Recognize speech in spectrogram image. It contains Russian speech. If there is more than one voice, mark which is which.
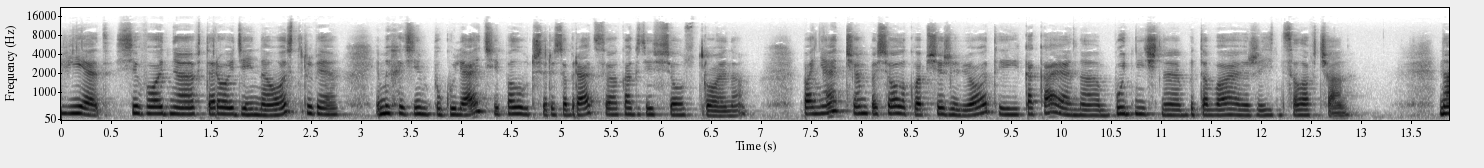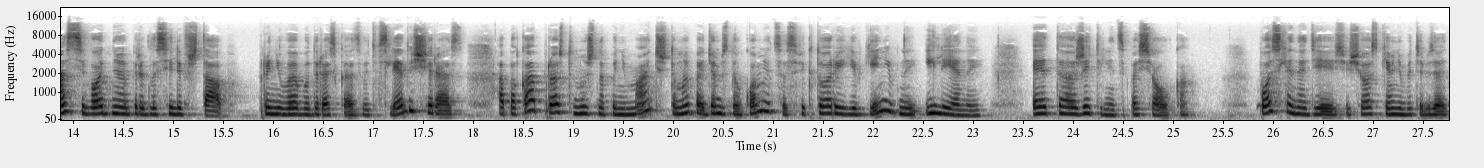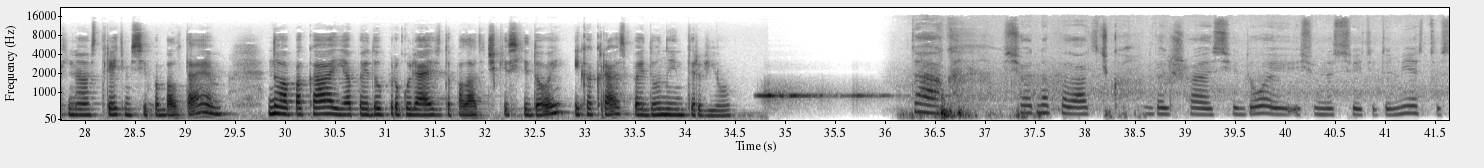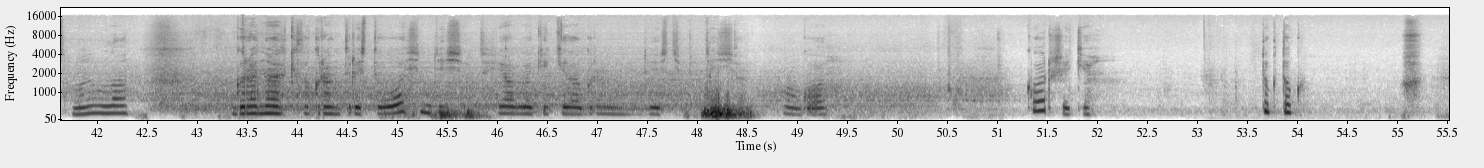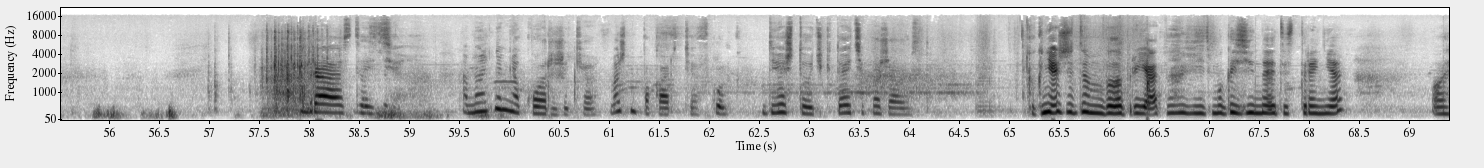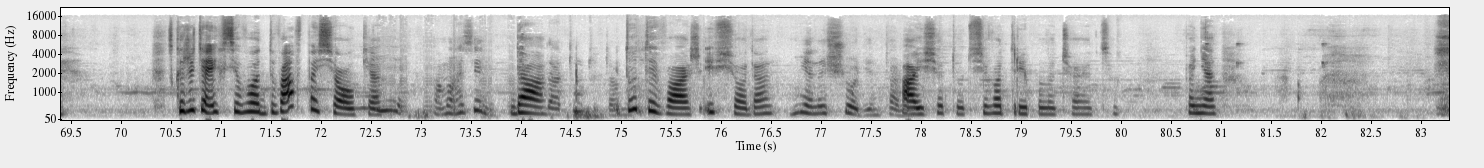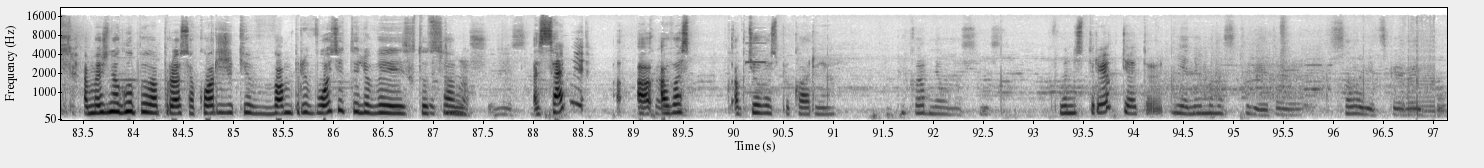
Speaker 1: Привет! Сегодня второй день на острове, и мы хотим погулять и получше разобраться, как здесь все устроено. Понять, чем поселок вообще живет и какая она будничная бытовая жизнь соловчан. Нас сегодня пригласили в штаб. Про него я буду рассказывать в следующий раз. А пока просто нужно понимать, что мы пойдем знакомиться с Викторией Евгеньевной и Леной. Это жительницы поселка. После, надеюсь, еще с кем-нибудь обязательно встретимся и поболтаем. Ну а пока я пойду прогуляюсь до палаточки с едой и как раз пойду на интервью.
Speaker 2: Так, еще одна палаточка большая с едой. Еще на свете до места смыла. Гранат килограмм 380, яблоки килограмм 250. Ого. Коржики. Тук-тук. Здравствуйте. А можно мне коржики? Можно по карте?
Speaker 3: Сколько?
Speaker 2: Две штучки, дайте, пожалуйста. Как неожиданно было приятно увидеть магазин на этой стороне. Ой. Скажите, а их всего два в поселке?
Speaker 3: Нет. А магазин?
Speaker 2: Да.
Speaker 3: Да, тут и там.
Speaker 2: И тут и ваш, и все, да?
Speaker 3: Не, ну еще один там.
Speaker 2: А, еще тут. Всего три получается. Понятно. А можно глупый вопрос. А коржики вам привозят или вы их тут
Speaker 3: Это
Speaker 2: сами?
Speaker 3: наши.
Speaker 2: А сами? А, а
Speaker 3: Пекарня.
Speaker 2: вас... А где у вас пекарня?
Speaker 3: Пекарня у нас есть.
Speaker 2: В монастыре где-то?
Speaker 3: Не, не в монастыре, это Соловецкая райко.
